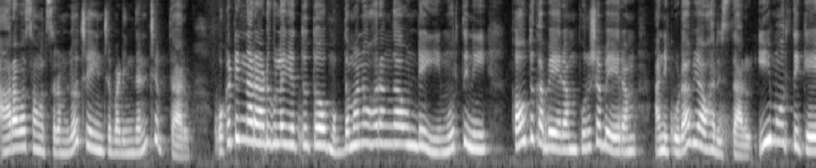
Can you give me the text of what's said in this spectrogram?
ఆరవ సంవత్సరంలో చేయించబడిందని చెప్తారు. ఒకటిన్నర అడుగుల ఎత్తుతో ముగ్ధమనోహరంగా ఉండే ఈ మూర్తిని కౌతుక బేరం పురుష బేరం అని కూడా వ్యవహరిస్తారు. ఈ మూర్తికే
